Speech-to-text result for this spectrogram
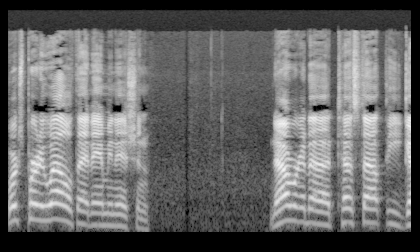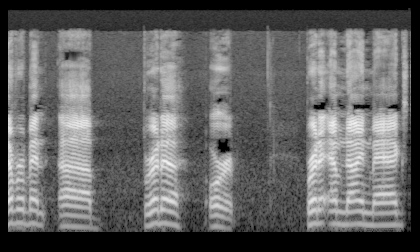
Works pretty well with that ammunition. Now we're going to test out the government uh, Beretta or Beretta M9 mags.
